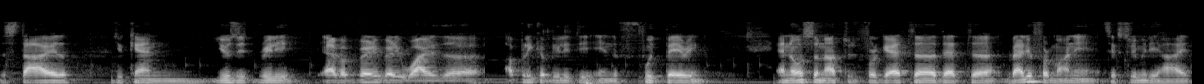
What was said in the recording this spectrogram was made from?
the style you can use it really have a very very wide uh, applicability in the food pairing. And also not to forget uh, that uh, value for money is extremely high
